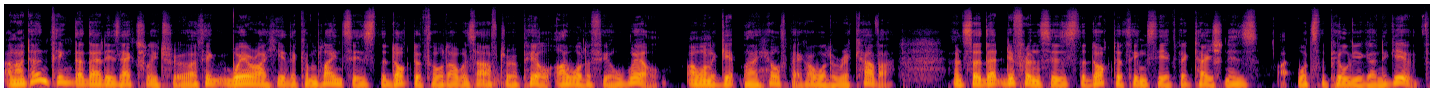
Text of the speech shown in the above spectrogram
And I don't think that that is actually true. I think where I hear the complaints is the doctor thought I was after a pill. I want to feel well. I want to get my health back. I want to recover. And so that difference is the doctor thinks the expectation is uh, what's the pill you're going to give.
